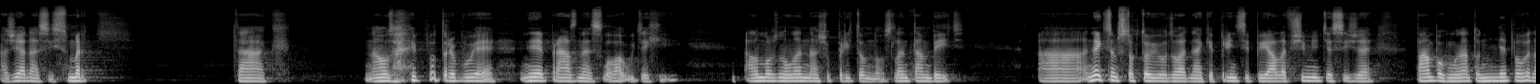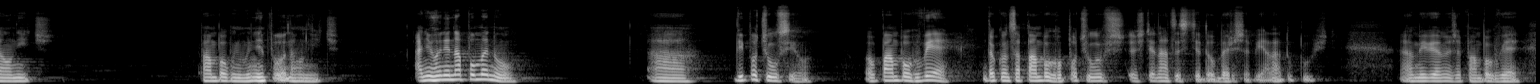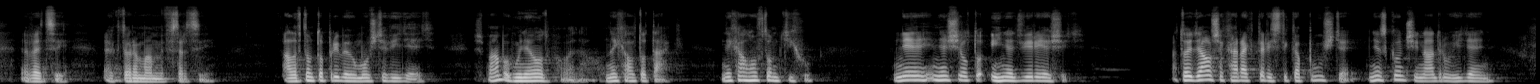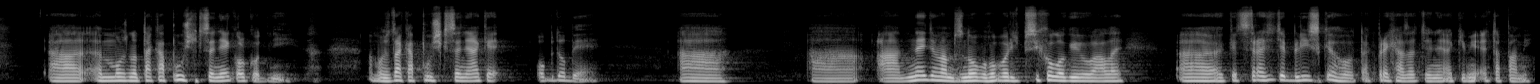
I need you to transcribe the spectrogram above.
a žiada si smrť, tak naozaj potrebuje nie prázdne slova útechy, ale možno len našu prítomnosť, len tam byť. A nechcem z tohto vyvodovať nejaké princípy, ale všimnite si, že Pán Boh mu na to nepovedal nič. Pán Boh mu nepovedal nič. Ani ho nenapomenul a vypočul si ho. O, pán Boh vie. Dokonca pán Boh ho počul ešte na ceste do Beršeby a na tú púšť. A my vieme, že pán Boh vie veci, ktoré máme v srdci. Ale v tomto príbehu môžete vidieť, že pán Boh mu neodpovedal. Nechal to tak. Nechal ho v tom tichu. Ne, nešiel to i hneď vyriešiť. A to je ďalšia charakteristika púšte. Neskončí na druhý deň. A možno taká púšť chce niekoľko dní. A možno taká púšť chce nejaké obdobie. A, a, a nejdem vám znovu hovoriť psychológiu, ale a keď stratíte blízkeho, tak prechádzate nejakými etapami.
